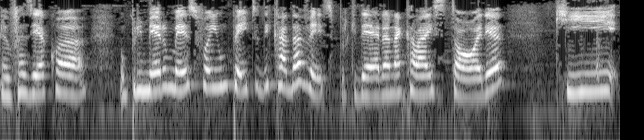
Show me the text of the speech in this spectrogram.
Eu fazia com a... O primeiro mês foi um peito de cada vez, porque daí era naquela história que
